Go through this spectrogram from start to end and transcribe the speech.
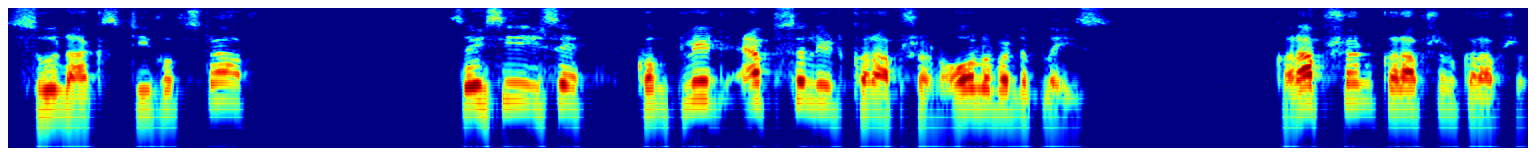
Sunak's chief of staff. So you see, it's a complete, absolute corruption all over the place. Corruption, corruption, corruption.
